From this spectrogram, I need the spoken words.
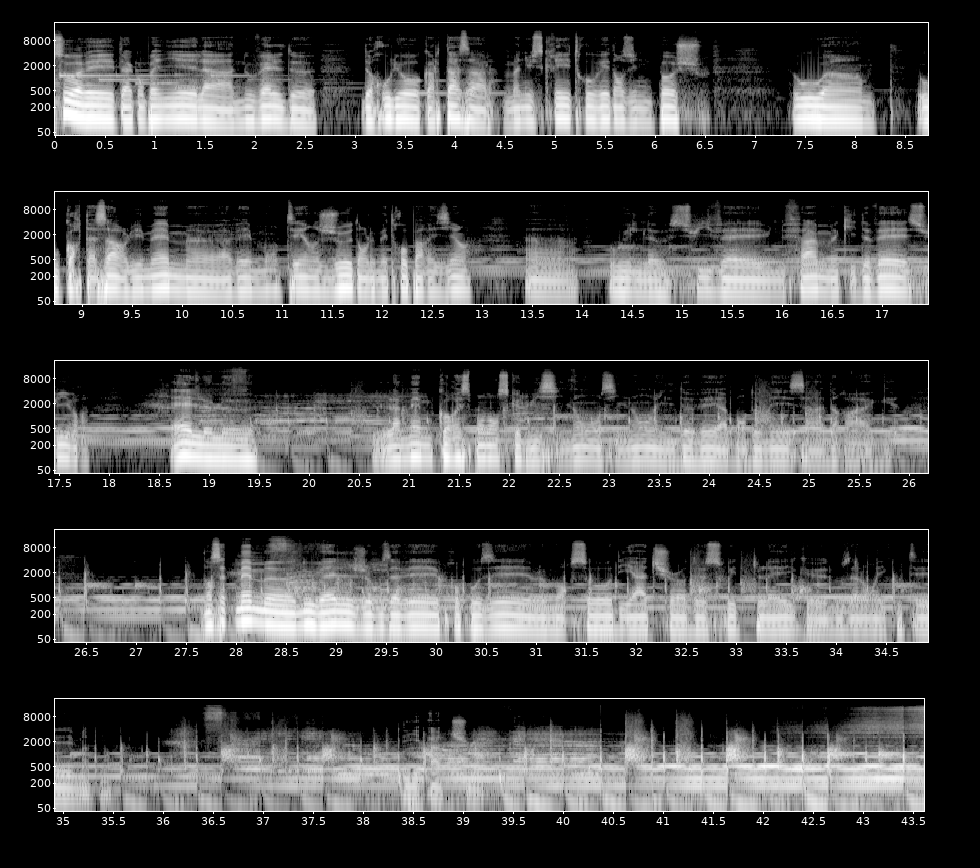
Morceau avait accompagné la nouvelle de, de Julio Cortázar, manuscrit trouvé dans une poche où, où Cortázar lui-même euh, avait monté un jeu dans le métro parisien euh, où il suivait une femme qui devait suivre, elle, le, la même correspondance que lui, sinon, sinon il devait abandonner sa drague. Dans cette même euh, nouvelle, je vous avais proposé le morceau The Hatcher de Sweet Play que nous allons écouter maintenant.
